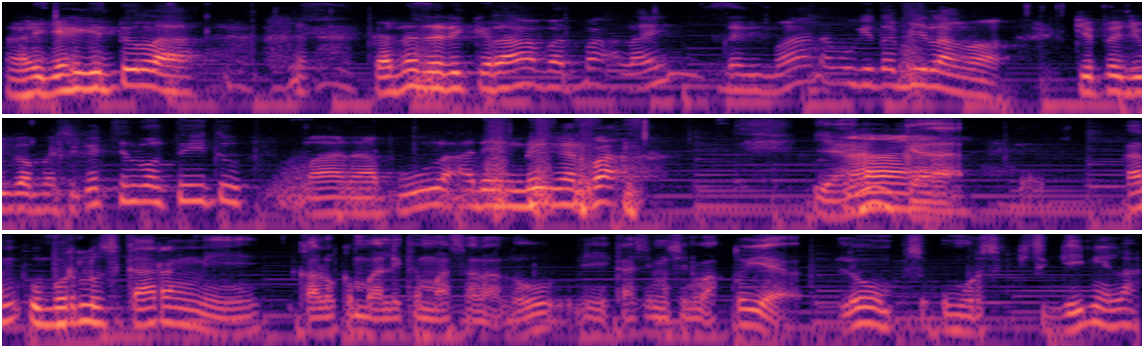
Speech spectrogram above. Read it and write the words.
Nah, kayak gitulah. Karena dari kerabat pak lain dari mana mau kita bilang oh kita juga masih kecil waktu itu. Mana pula ada yang dengar pak? Ya Ah. enggak. Kan umur lu sekarang nih kalau kembali ke masa lalu dikasih mesin waktu ya lu umur seg- segini lah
